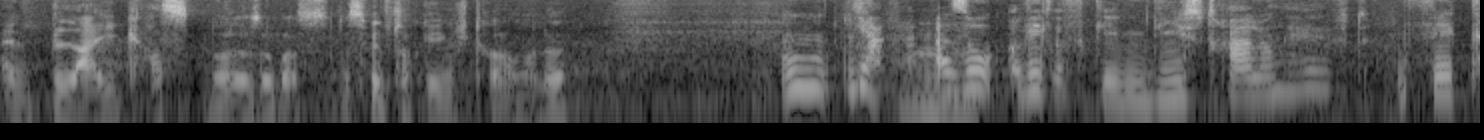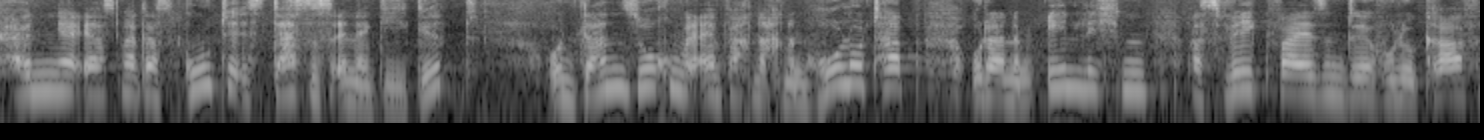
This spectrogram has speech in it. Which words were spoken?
Ein Bleikasten oder sowas. Das hilft doch gegen Strahlung, oder? Ja, also Ob wir, das gegen die Strahlung hilft? wir können ja erstmal, das Gute ist, dass es Energie gibt. Und dann suchen wir einfach nach einem Holotab oder einem ähnlichen, was wegweisende Holograph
